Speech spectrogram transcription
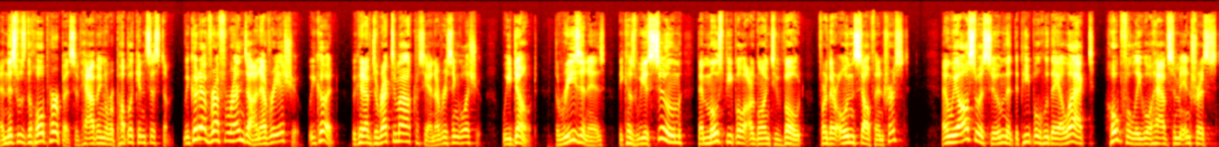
And this was the whole purpose of having a Republican system. We could have referenda on every issue. We could. We could have direct democracy on every single issue. We don't. The reason is because we assume that most people are going to vote for their own self interest. And we also assume that the people who they elect hopefully will have some interests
